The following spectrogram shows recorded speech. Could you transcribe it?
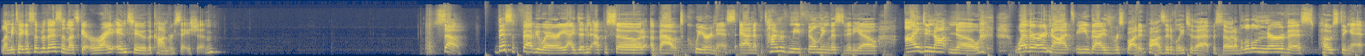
Let me take a sip of this and let's get right into the conversation. So, this February, I did an episode about queerness. And at the time of me filming this video, I do not know whether or not you guys responded positively to that episode. I'm a little nervous posting it,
